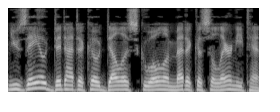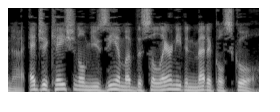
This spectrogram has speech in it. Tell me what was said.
Museo Didattico della Scuola Medica Salernitana Educational Museum of the Salernitan Medical School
